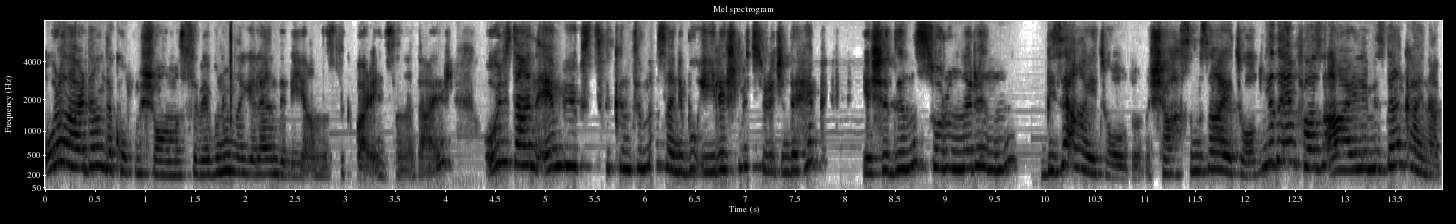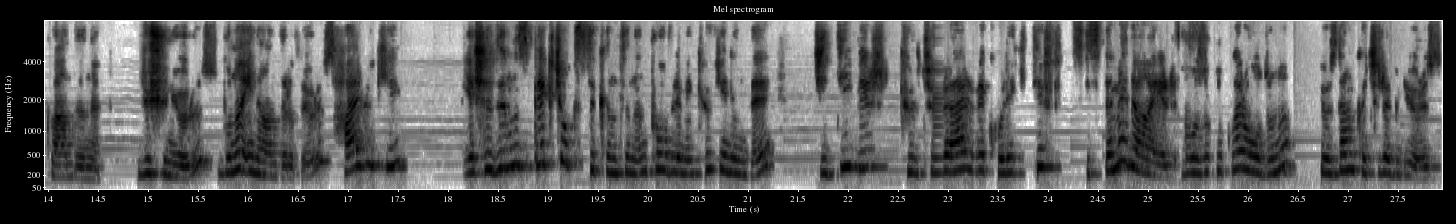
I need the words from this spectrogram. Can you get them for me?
oralardan da kopmuş olması ve bununla gelen de bir yalnızlık var insana dair. O yüzden en büyük sıkıntımız hani bu iyileşme sürecinde hep yaşadığımız sorunların bize ait olduğunu, şahsımıza ait olduğunu ya da en fazla ailemizden kaynaklandığını düşünüyoruz. Buna inandırılıyoruz. Halbuki yaşadığımız pek çok sıkıntının, problemin kökeninde ciddi bir kültürel ve kolektif sisteme dair bozukluklar olduğunu gözden kaçırabiliyoruz.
